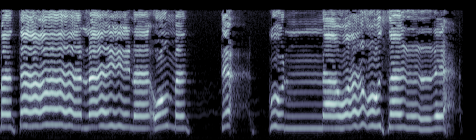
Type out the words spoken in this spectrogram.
فتعالين أمتعكن وأسرحكن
